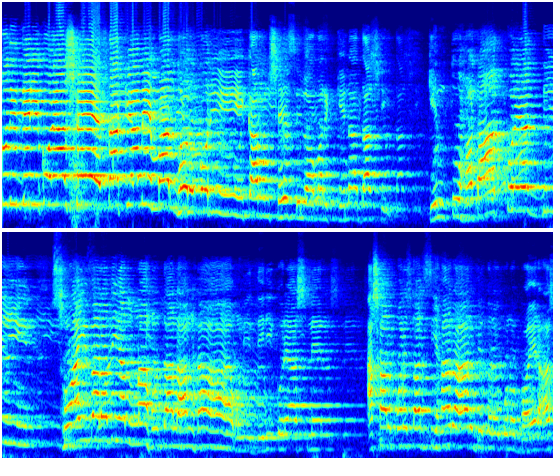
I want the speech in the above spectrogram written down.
যদি দেরি করে আসে, তাকে আমি মারধর করি। কারণ সে ছিল আমার কেনা দাসী। কিন্তু হঠাৎ করে একদিন উনি দেরি করে আসলেন। আসার পরে তার চেহারার ভিতরে কোনো ভয়ের আশ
